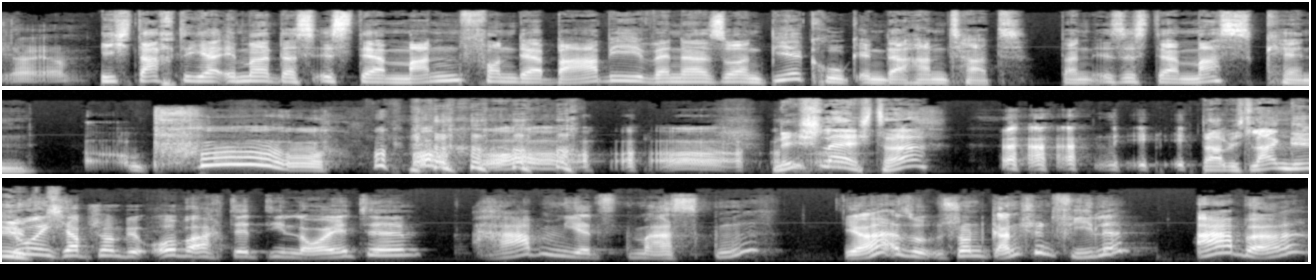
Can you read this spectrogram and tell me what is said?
Naja. Ich dachte ja immer, das ist der Mann von der Barbie, wenn er so einen Bierkrug in der Hand hat. Dann ist es der Masken. Puh. Nicht schlecht, hä? nee. Da habe ich lang Du, geübt. ich habe schon beobachtet, die Leute haben jetzt Masken. Ja, also schon ganz schön viele. Aber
